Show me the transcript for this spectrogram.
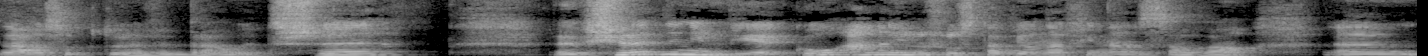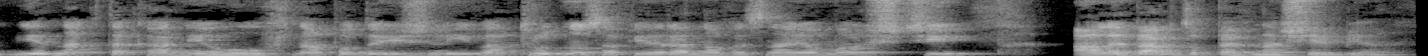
Dla osób, które wybrały trzy, w średnim wieku, ale już ustawiona finansowo, jednak taka nieufna, podejrzliwa, trudno zawiera nowe znajomości, ale bardzo pewna siebie.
